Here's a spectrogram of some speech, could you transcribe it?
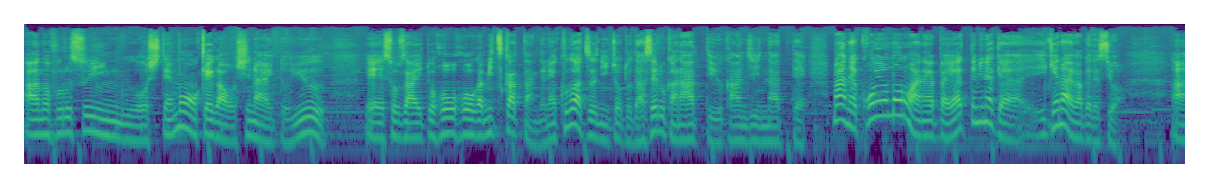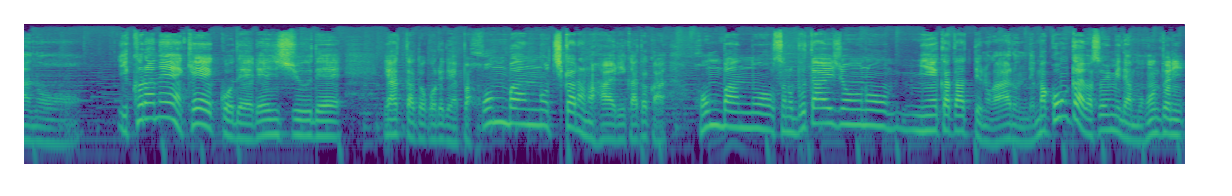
あのフルスイングをしても怪我をしないという、えー、素材と方法が見つかったんでね9月にちょっと出せるかなっていう感じになってまあねこういうものはねやっぱりやってみなきゃいけないわけですよ。あのいくらね稽古で練習でやったところでやっぱ本番の力の入り方とか本番のその舞台上の見え方っていうのがあるんで、まあ、今回はそういう意味ではもう本当に、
